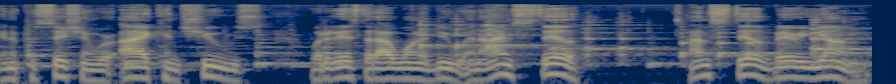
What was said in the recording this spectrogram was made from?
in a position where I can choose what it is that I want to do. And I'm still, I'm still very young.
